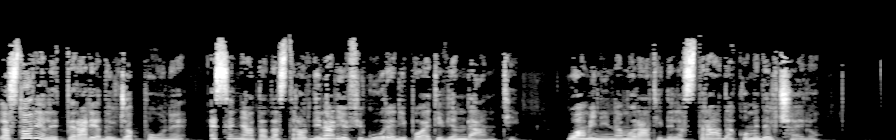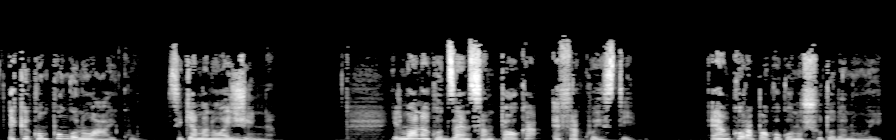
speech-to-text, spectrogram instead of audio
La storia letteraria del Giappone è segnata da straordinarie figure di poeti viandanti, uomini innamorati della strada come del cielo, e che compongono haiku, si chiamano aijin. Il monaco Zen Santoka è fra questi. È ancora poco conosciuto da noi.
